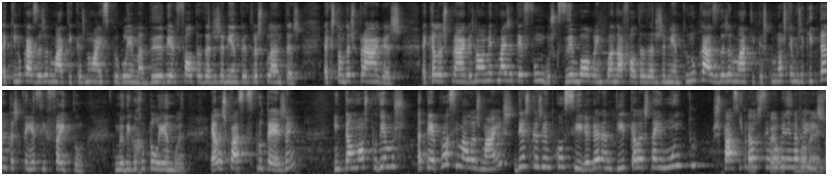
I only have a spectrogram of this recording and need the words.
Aqui no caso das aromáticas não há esse problema de haver falta de arejamento entre as plantas, a questão das pragas, aquelas pragas, normalmente mais até fungos que se desenvolvem quando há falta de arejamento. No caso das aromáticas, como nós temos aqui tantas que têm esse efeito, como eu digo, repelente, repelente. elas quase que se protegem, então nós podemos até aproximá-las mais, desde que a gente consiga garantir que elas têm muito espaço, espaço para elas se desenvolverem na raiz.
